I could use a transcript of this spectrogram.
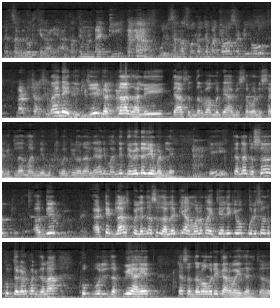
त्याचा विरोध केला आणि आता ते म्हणतायत की पोलिसांना स्वतःच्या बचावासाठी तो लाठीचार्ज. नाही नाही जी घटना? झाली त्या संदर्भामध्ये आम्ही सर्वांनी सांगितलं माननीय मुख्यमंत्री म्हणाले आणि मान्य देवेंद्रजी म्हणले की त्यांना जसं अगदी ॲट ए ग्लान्स पहिल्यांदा असं झालं की आम्हाला माहिती आली की बा पोलिसांना खूप दगडफाक झाला खूप पोलीस जखमी आहेत त्या संदर्भामध्ये कारवाई झाली. तर-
